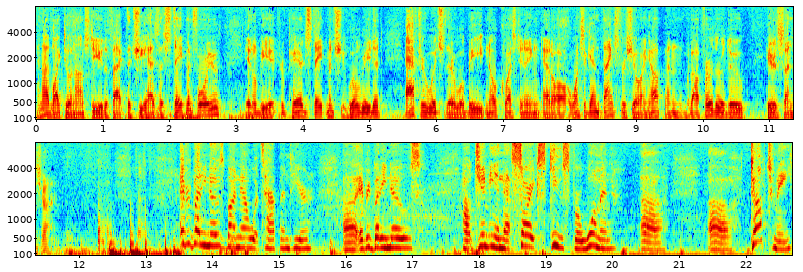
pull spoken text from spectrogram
And I'd like to announce to you the fact that she has a statement for you. It'll be a prepared statement. She will read it, after which there will be no questioning at all. Once again, thanks for showing up, and without further ado, here's Sunshine. Everybody knows by now what's happened here. Uh, everybody knows how Jimmy and that sorry excuse for a woman uh, uh, dumped me.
